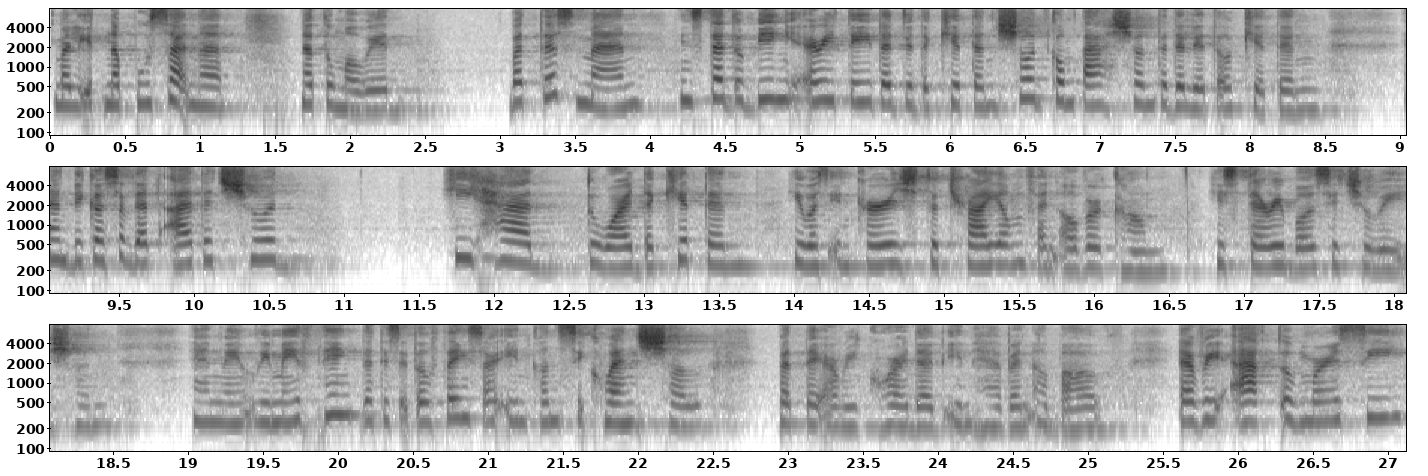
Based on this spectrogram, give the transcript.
maliit na pusa na, na tumawid. But this man, instead of being irritated to the kitten, showed compassion to the little kitten. And because of that attitude he had toward the kitten, he was encouraged to triumph and overcome his terrible situation. And may, we may think that these little things are inconsequential, but they are recorded in heaven above. Every act of mercy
